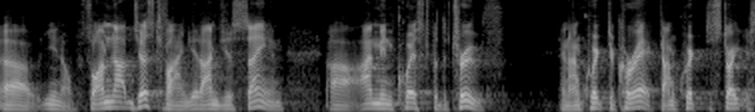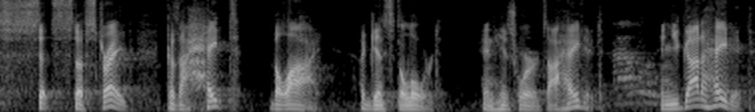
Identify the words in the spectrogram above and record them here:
Uh, you know, so I'm not justifying it. I'm just saying uh, I'm in quest for the truth, and I'm quick to correct. I'm quick to straight set stuff straight because I hate the lie against the Lord and His words. I hate it, and you got to hate it.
